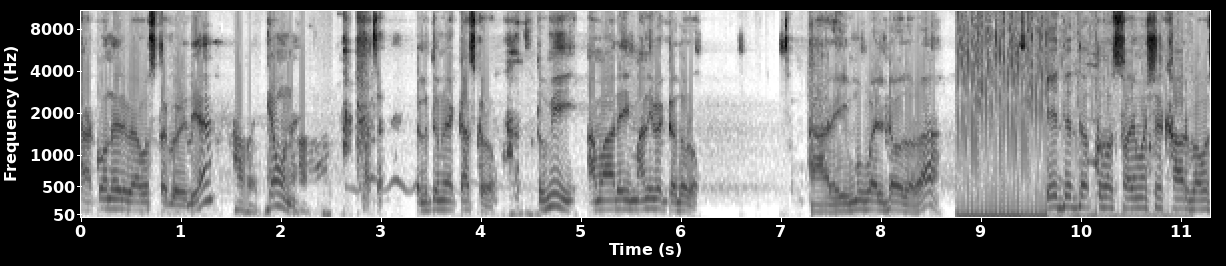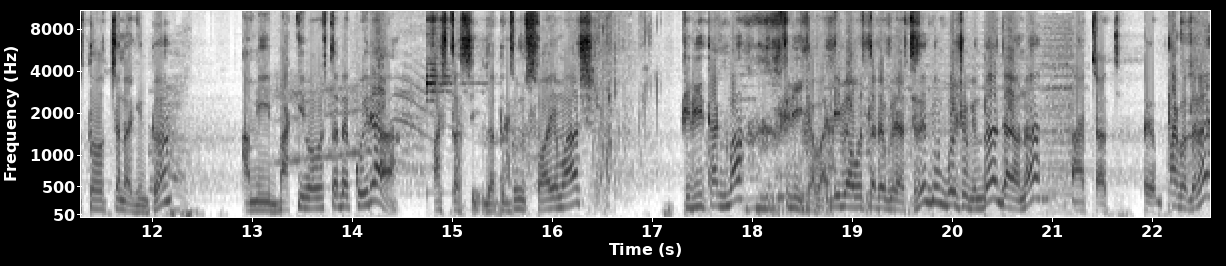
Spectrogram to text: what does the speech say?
থাকনের ব্যবস্থা করে দিই হ্যাঁ? হ্যাঁ ভাই। কেমন? আচ্ছা তাহলে তুমি এক কাজ করো তুমি আমার এই মানি ব্যাগটা ধরো আর এই মোবাইলটাও ধরো হ্যাঁ? এতে তো তোমার ছয় মাসের খাওয়ার ব্যবস্থা হচ্ছে না কিন্তু হ্যাঁ? আমি বাকি ব্যবস্থাটা কইরা আসতেছি যাতে তুমি ছয় মাস ফ্রি থাকবা ফ্রি খাবা এই ব্যবস্থাটা করে আসতেছি তুমি বসো কিন্তু হ্যাঁ? যাও না? আচ্ছা আচ্ছা থাকো তাহলে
